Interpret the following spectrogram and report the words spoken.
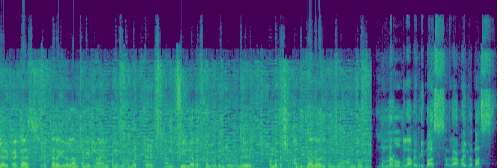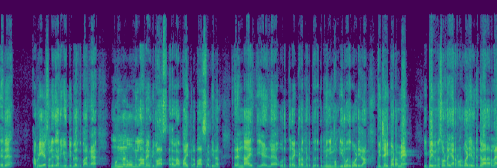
இல்லை அது கரெக்டாக கதை இதெல்லாம் பண்ணிடலாம் இது பண்ணிடலாம். பட் uh, அந்த ஃபீல்டில் ஒர்க் பண்ணுறதுன்றது வந்து ரொம்ப கஷ்டம். அதுக்காகவாவது கொஞ்சம் அனுபவம். வேணும். முன்னணுவும் எப்படி பாஸ் அதெல்லாம் வாய்ப்பில் பாஸ் எது? அப்படியே சொல்லியிருக்காரு யூடியூப்ல இருக்கு பாருங்க. முன்னணுவும் இல்லாம எப்படி பாஸ் அதெல்லாம் வாய்ப்பில் பாஸ் அப்படின்னா ரெண்டாயிரத்தி ஏழுல ஒரு திரைப்படம் எடுப்பதற்கு மினிமம் இருபது கோடி தான் விஜய் படமே. இப்ப இவங்க சொல்ற 200 கோடி விட்டுட்டு வரல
